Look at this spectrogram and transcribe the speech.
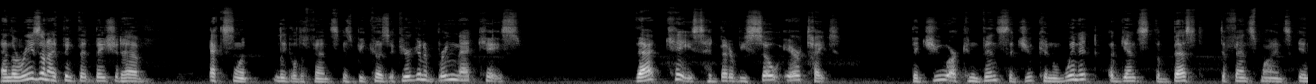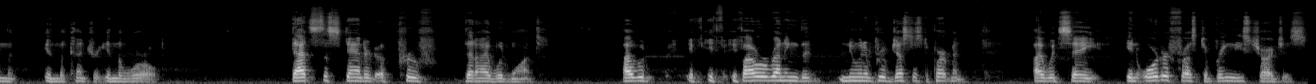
And the reason I think that they should have excellent legal defense is because if you're going to bring that case, that case had better be so airtight that you are convinced that you can win it against the best defense minds in the in the country in the world that's the standard of proof that i would want i would if, if, if i were running the new and improved justice department i would say in order for us to bring these charges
